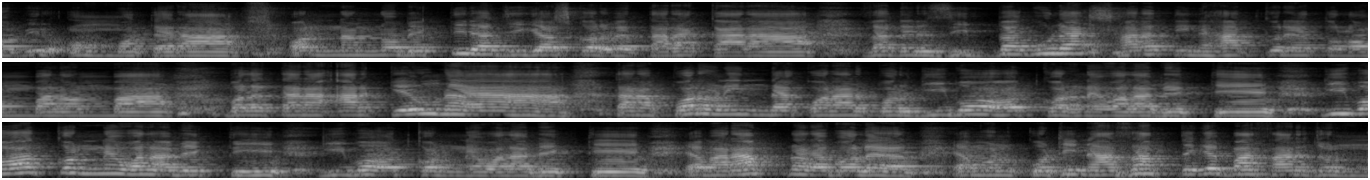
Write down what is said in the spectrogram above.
নবীর উম্মতেরা, অন্যান্য ব্যক্তিরা জিজ্ঞাসা করবে, তারা কারা? যাদের জিব্বাগুলা সাড়ে তিন হাত করে এত লম্বা লম্বা, বলে তারা আর কেউ না। তারা পরনিন্দা করার পর গিবত করনেওয়ালা ব্যক্তি গিবত করনেওয়ালা ব্যক্তি গিবত করনেওয়ালা ব্যক্তি এবার আপনারা বলেন এমন কঠিন আজাব থেকে বাঁচার জন্য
